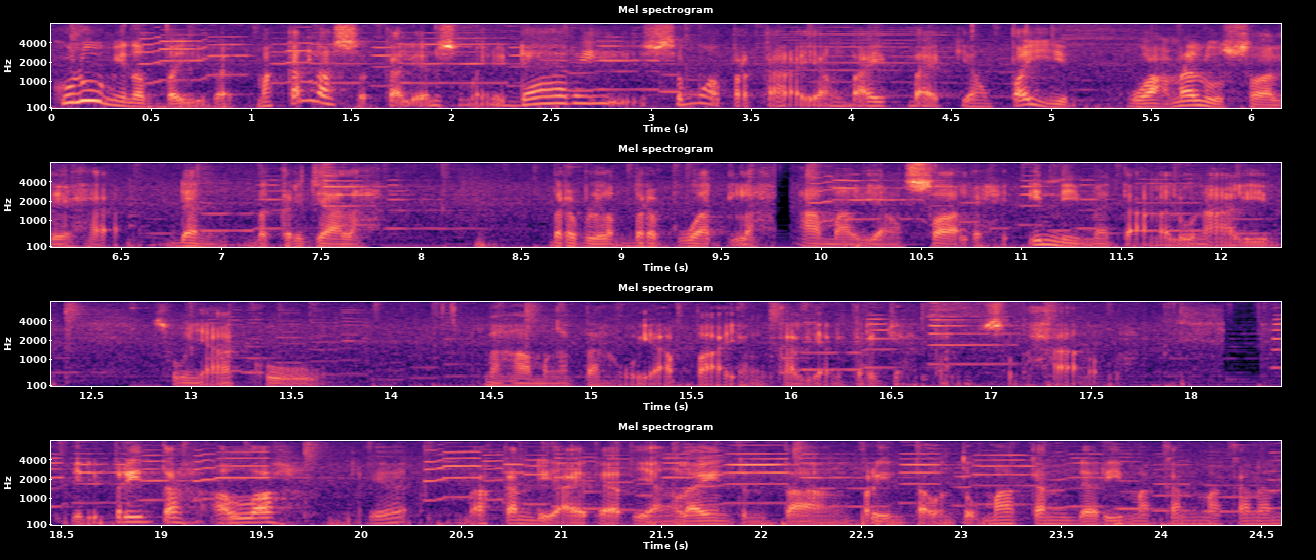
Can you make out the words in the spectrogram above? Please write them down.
Kulu minat tayyibat. Makanlah sekalian semua ini dari semua perkara yang baik-baik, yang tayyib. Wa'malu salihah. Dan bekerjalah. Ber berbuatlah amal yang saleh. Ini mata amaluna alim. Sungguhnya aku maha mengetahui apa yang kalian kerjakan. Subhanallah. Jadi perintah Allah ya bahkan di ayat-ayat yang lain tentang perintah untuk makan dari makan makanan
